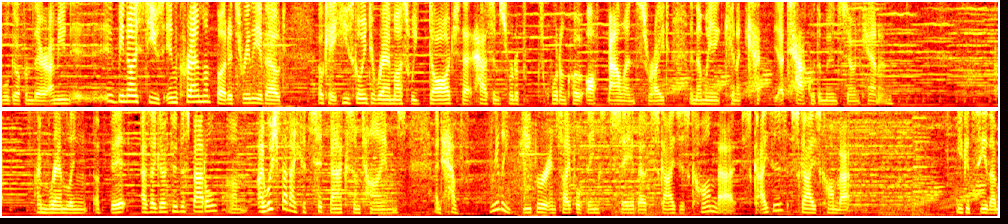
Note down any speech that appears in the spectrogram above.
we'll go from there. I mean, it'd be nice to use Increm, but it's really about okay, he's going to ram us. We dodge that has him sort of quote unquote off balance, right? And then we can attack with the Moonstone Cannon. I'm rambling a bit as I go through this battle. Um, I wish that I could sit back sometimes and have really deeper, insightful things to say about Skies' combat. Skies' Skies combat. You could see that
